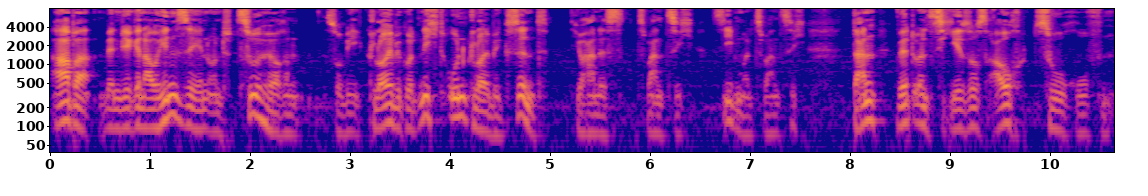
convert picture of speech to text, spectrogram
Aber wenn wir genau hinsehen und zuhören, so wie gläubig und nicht ungläubig sind, Johannes 20, 27, dann wird uns Jesus auch zurufen.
